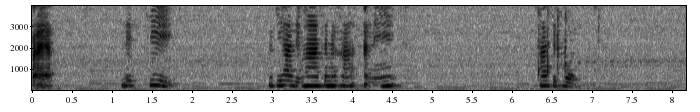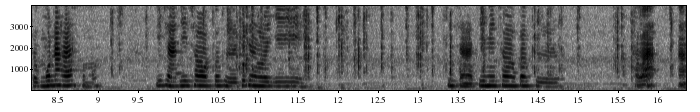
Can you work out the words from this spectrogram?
แปดเลขที่ เมื่อกี้ห้าสิบห้าใช่ไหมคะ อันนี้ห้าสิบหก สมมุตินะคะ สมมุติวิชาที่ชอบก็คือเทคโนโลยี วิชาที่ไม่ชอบก็คือพละอะ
